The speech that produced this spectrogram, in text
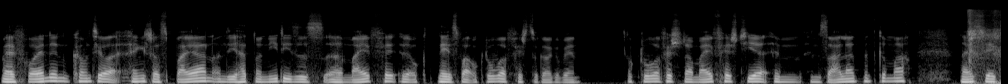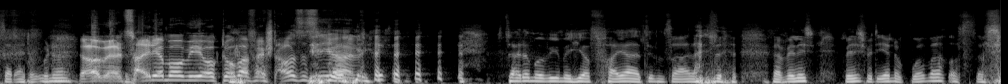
Meine Freundin kommt ja eigentlich aus Bayern und die hat noch nie dieses äh, Maifest, äh, nee, es war Oktoberfest sogar gewählt. Oktoberfest oder Maifest hier im, im Saarland mitgemacht. Dann hat sie gesagt, Alter, Unne. Ja, aber zeig dir mal, wie Oktoberfest aussieht. zeig dir mal, wie man hier feiert im Saarland. Da bin ich, bin ich mit ihr nach Burbach auf, auf,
